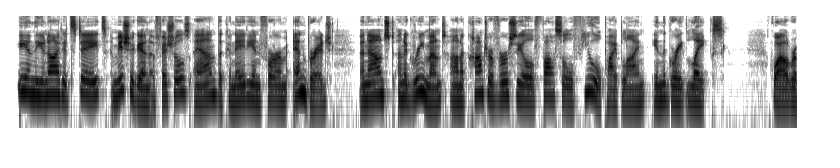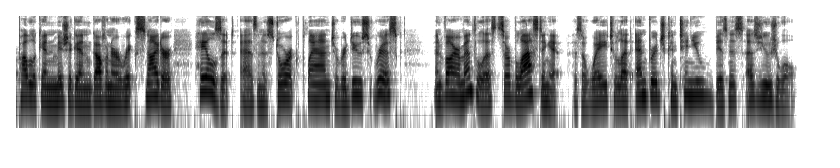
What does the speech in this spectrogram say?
In the United States, Michigan officials and the Canadian firm Enbridge announced an agreement on a controversial fossil fuel pipeline in the Great Lakes while Republican Michigan Governor Rick Snyder hails it as an historic plan to reduce risk, environmentalists are blasting it as a way to let Enbridge continue business as usual.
